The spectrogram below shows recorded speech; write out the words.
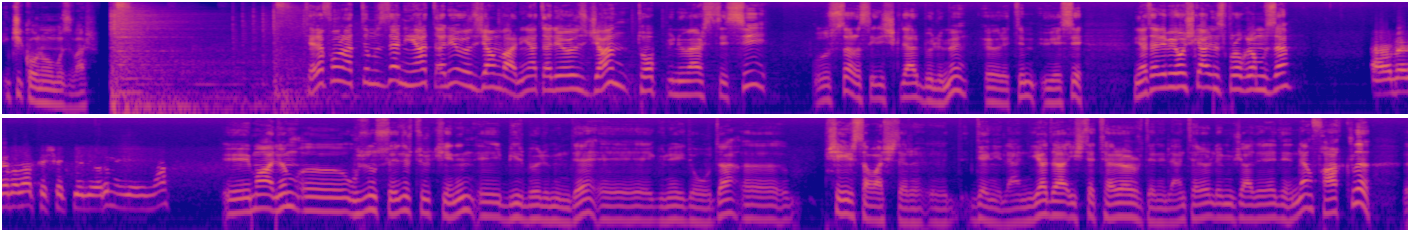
İki konuğumuz var. Telefon attığımızda Nihat Ali Özcan var. Nihat Ali Özcan, Top Üniversitesi Uluslararası İlişkiler Bölümü öğretim üyesi. Nihat Ali Bey hoş geldiniz programımıza. Merhabalar, teşekkür ediyorum. İyi yayınlar. E, malum e, uzun süredir Türkiye'nin e, bir bölümünde e, Güneydoğu'da e, şehir savaşları e, denilen ya da işte terör denilen, terörle mücadele denilen farklı e,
